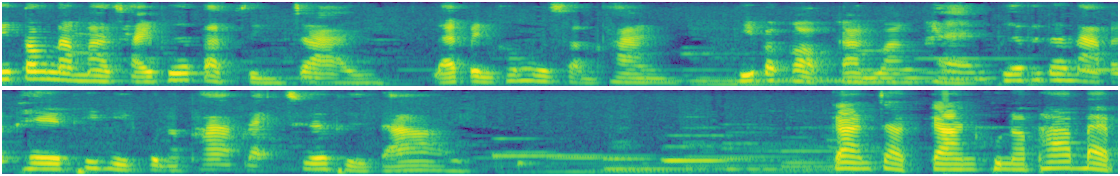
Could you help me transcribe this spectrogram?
ที่ต้องนำมาใช้เพื่อตัดสินใจ และเป็นข้อมูลสำคัญที่ประกอบการวางแผนเพื่อพัฒนาประเทศที่มีคุณภาพและเชื่อถือได้ การจัดการคุณภาพแบบ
